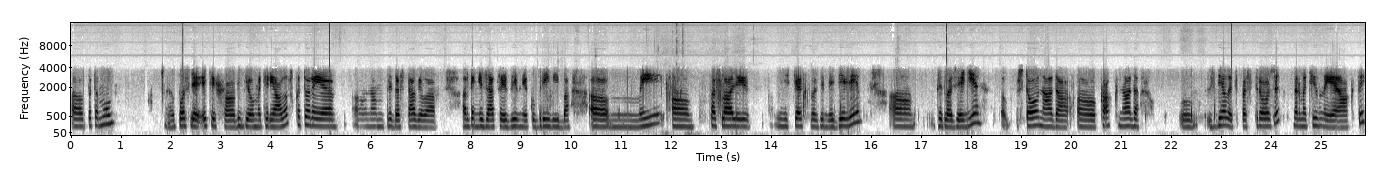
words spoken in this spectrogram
Э, потому э, после этих э, видеоматериалов, которые э, нам предоставила организация «Dzīvnieku brīvība», мы послали Министерство земледелия предложение, что надо, э, как надо э, сделать построже нормативные акты,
